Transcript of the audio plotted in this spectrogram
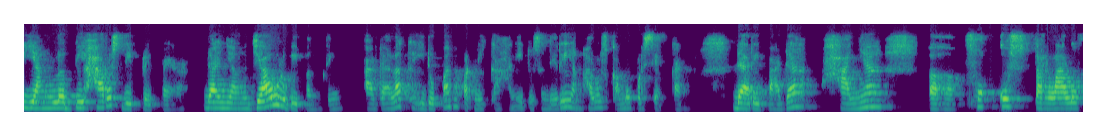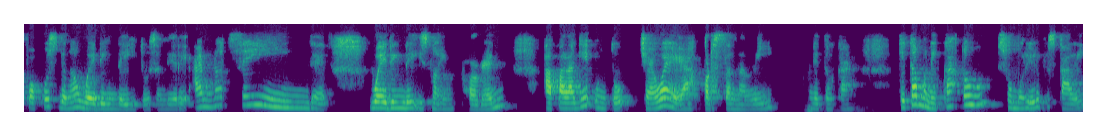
yang lebih harus di prepare dan yang jauh lebih penting adalah kehidupan pernikahan itu sendiri yang harus kamu persiapkan daripada hanya uh, fokus terlalu fokus dengan wedding day itu sendiri. I'm not saying that wedding day is not important, apalagi untuk cewek ya personally gitu kan. Kita menikah tuh seumur hidup sekali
